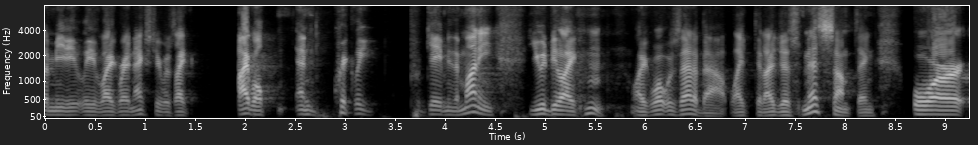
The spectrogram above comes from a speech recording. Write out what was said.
immediately, like right next to you, was like, I will, and quickly gave me the money. You would be like, hmm, like what was that about? Like, did I just miss something? Or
